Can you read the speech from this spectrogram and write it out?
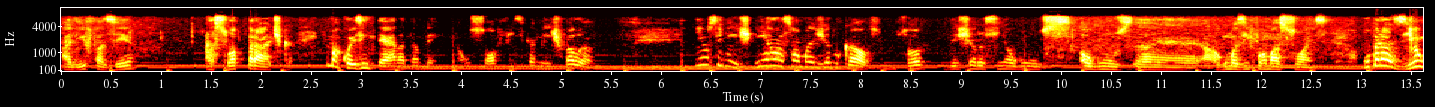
ali fazer a sua prática. E uma coisa interna também, não só fisicamente falando. E o seguinte, em relação à magia do caos, só deixando assim alguns, alguns, é, algumas informações. O Brasil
